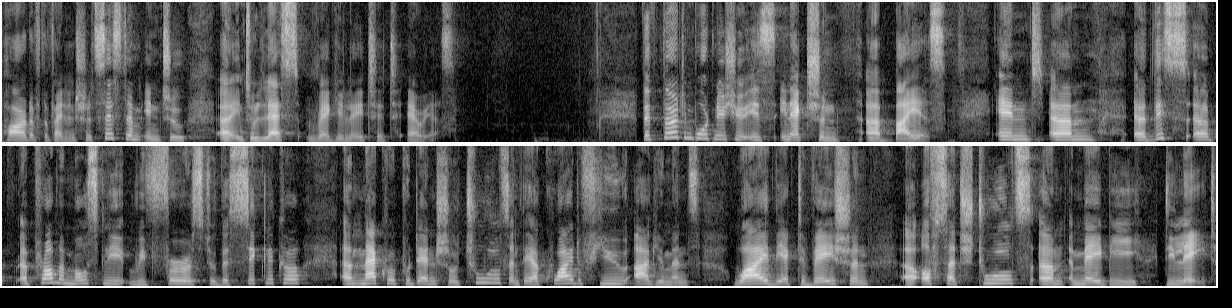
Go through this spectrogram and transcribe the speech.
part of the financial system into, uh, into less regulated areas. The third important issue is inaction uh, bias. And um, this problem mostly refers to the cyclical macroprudential tools, and there are quite a few arguments why the activation uh, of such tools um, may be delayed.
